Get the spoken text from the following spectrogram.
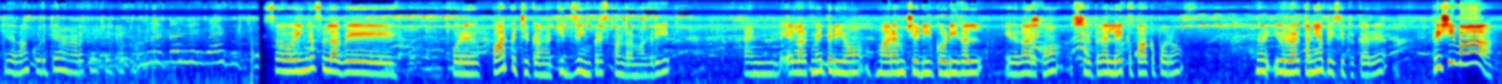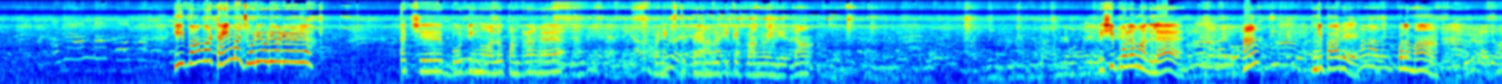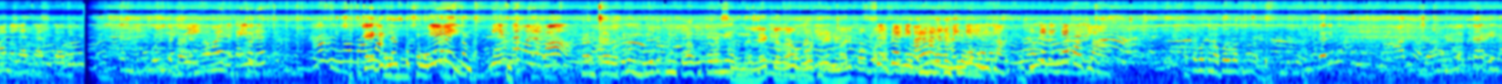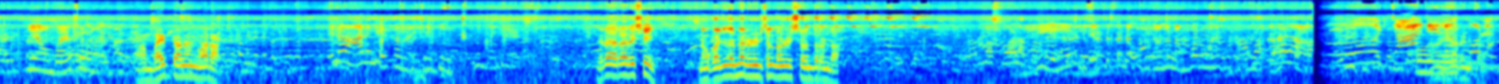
இதெல்லாம் கொடுத்து நான் நடக்க வச்சுட்டு இருக்கோம் ஸோ இங்கே ஃபுல்லாகவே ஒரு பார்க் வச்சுருக்காங்க. கிட்ஸு இம்ப்ரெஸ் பண்ணுற மாதிரி. அண்ட் எல்லாருக்குமே தெரியும். மரம் செடி கொடிகள் இதை தான் இருக்கும். ஸோ இப்போ தான் லேக்கு பார்க்க போகிறோம் இவர் வேறு தனியாக பேசிகிட்டு இருக்காரு. ரிஷி வா! ஹி வா வா டைம் ஆச்சு. ஓடி ஓடி ஓடி ஓடியா ஆச்சு. போட்டிங்கும் அலோவ் பண்ணுறாங்க இப்போ நெக்ஸ்ட்டு போய் நம்மளும் டிக்கெட் வாங்க வேண்டியது தான் ரிஷி போகலாமா அதில்? ஆ? இங்கே பாரு. போலாமா? இந்த லேக்கில் தான் போட் ரைட் மாதிரி போக போகிறேன் சரி நீ வர வேணாம். நம்ம இங்கே நின்றுக்கலாம் இங்கே நின்னே பார்க்கலாம். அவன் பயப்படுறான் அவன் பயப்பட்டாலும் வாடா இரா இரா ரிஷி. நம்ம கொஞ்சம் தூரமே ரெண்டு நிமிஷம் ரெண்டு நிமிஷம் வந்துடும்டா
